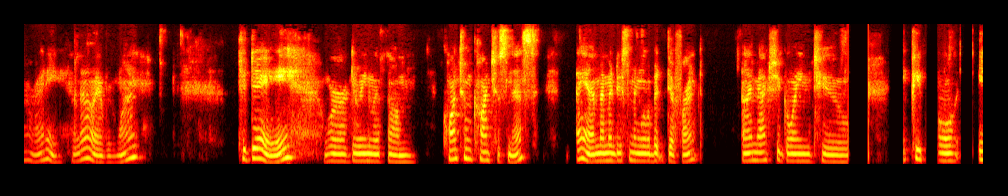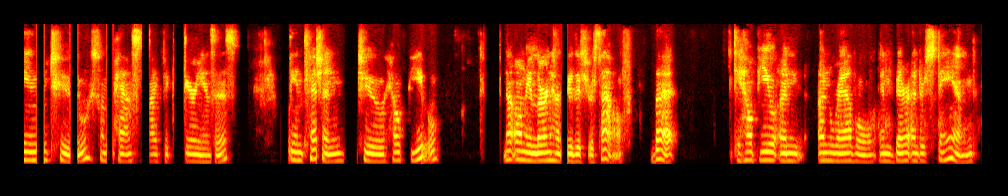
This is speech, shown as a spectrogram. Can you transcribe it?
Alrighty, hello everyone. Today we're doing with um, quantum consciousness and I'm going to do something a little bit different. I'm actually going to take people into some past life experiences with the intention to help you not only learn how to do this yourself, but to help you un unravel and better understand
